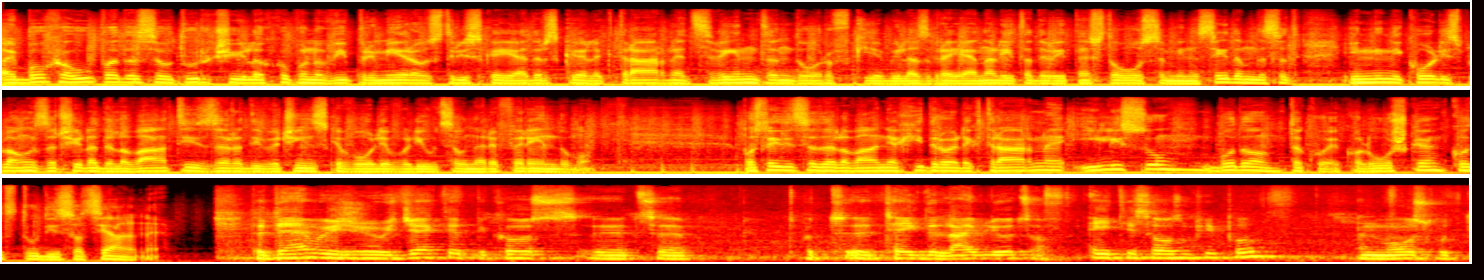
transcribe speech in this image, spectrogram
Ajboha upa, da se v Turčiji lahko ponovi primer avstrijske jedrske elektrarne Cventendorf, ki je bila zgrajena leta 1978 in ni nikoli sploh začela delovati zaradi večinske volje voljivcev na referendumu. Posledice delovanja hidroelektrarne Ilisu bodo tako ekološke kot tudi socialne. The dam was rejected because it's a would uh, take the livelihoods of 80,000 people, and most would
